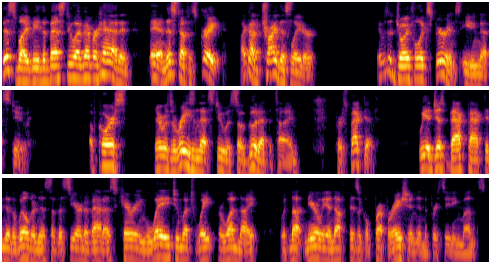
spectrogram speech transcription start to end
This might be the best stew I've ever had, and man, this stuff is great. I gotta try this later. It was a joyful experience eating that stew. Of course, there was a reason that stew was so good at the time perspective. We had just backpacked into the wilderness of the Sierra Nevadas, carrying way too much weight for one night, with not nearly enough physical preparation in the preceding months.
